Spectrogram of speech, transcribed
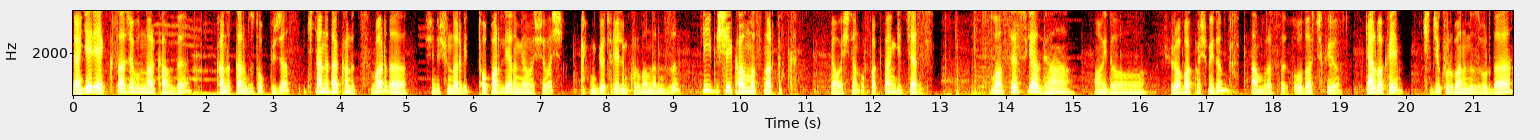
Yani geriye kısaca bunlar kaldı. Kanıtlarımızı toplayacağız. İki tane daha kanıt var da. Şimdi şunları bir toparlayalım yavaş yavaş. Götürelim kurbanlarımızı. Ki bir şey kalmasın artık. Yavaştan ufaktan gideceğiz. Ulan ses geldi ha. Hayda. Şuraya bakmış mıydım? Tam burası oda çıkıyor. Gel bakayım. İkinci kurbanımız burada.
